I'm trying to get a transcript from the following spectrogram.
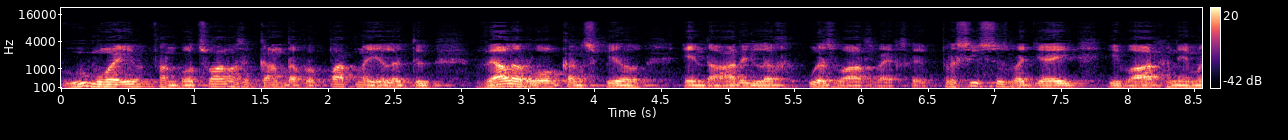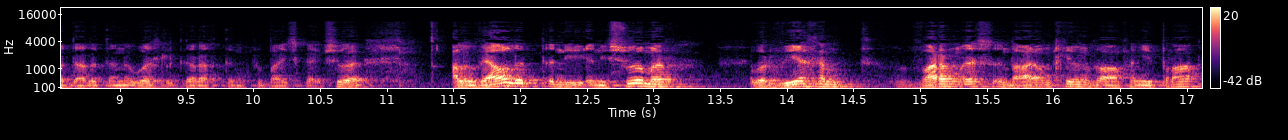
hoe mooi van Botswana se kant af op pad na julle toe wel 'n rol kan speel en daardie lig ooswaarts wegskuif presies soos wat jy hier waargeneem het dat dit in 'n oostelike rigting verbyskuif. So alhoewel dit in die in die somer oorwegend warm is in daai omgewing waarvan jy praat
